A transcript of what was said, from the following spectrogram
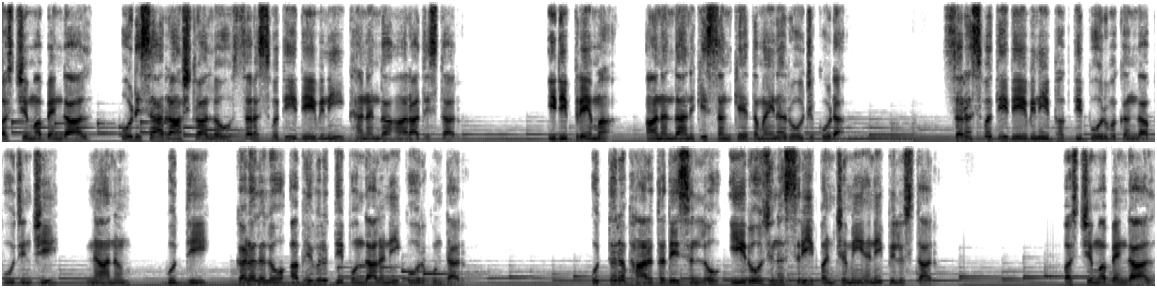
పశ్చిమ బెంగాల్ ఒడిశా రాష్ట్రాల్లో సరస్వతీ దేవిని ఘనంగా ఆరాధిస్తారు. ఇది ప్రేమ ఆనందానికి సంకేతమైన రోజు కూడా. సరస్వతీ దేవిని భక్తిపూర్వకంగా పూజించి జ్ఞానం బుద్ధి కళలలో అభివృద్ధి పొందాలని కోరుకుంటారు. ఉత్తర భారతదేశంలో ఈ రోజున శ్రీ పంచమి అని పిలుస్తారు. పశ్చిమ బెంగాల్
